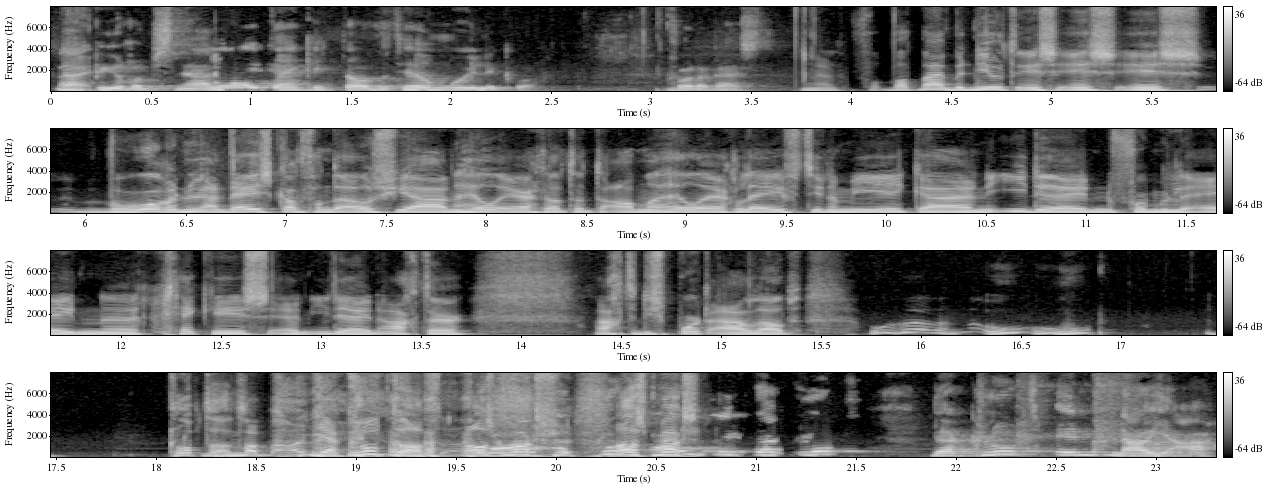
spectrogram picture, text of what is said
Maar Nee. puur op snelheid denk ik dat het heel moeilijk wordt. Voor de rest. Ja, wat mij benieuwd is, is, is, we horen nu aan deze kant van de oceaan heel erg dat het allemaal heel erg leeft in Amerika. En iedereen Formule 1 eh, gek is en iedereen achter, achter die sport aanloopt. Hoe, hoe, hoe, Klopt dat? Ja, klopt dat? Als Ja, Max, dat klopt als Max, dat klopt. Dat klopt in. Nou ja,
